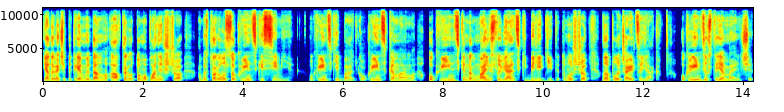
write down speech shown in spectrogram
Я, до речі, підтримую даного автора у тому плані, що аби створювалися українські сім'ї. Український батько, українська мама, українські нормальні слов'янські білі діти. Тому що воно виходить як? Українців стає менше,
